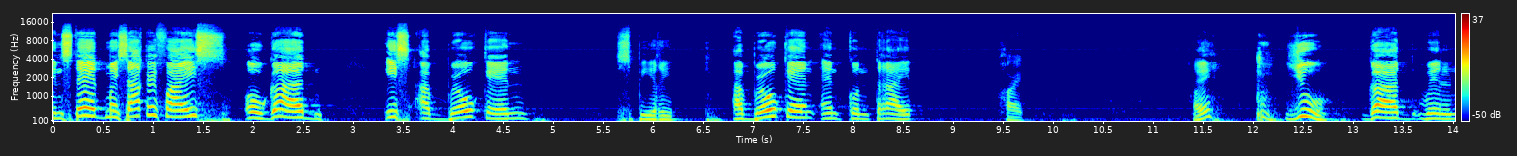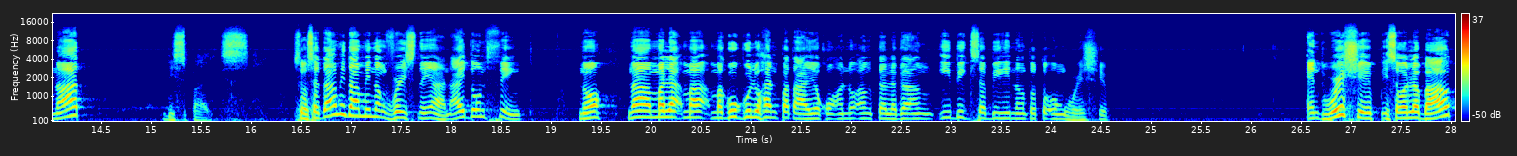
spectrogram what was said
Instead, my sacrifice, O God, is a broken spirit. A broken and contrite heart. Okay? you, God, will not despise. So sa dami-dami ng verse na yan, I don't think no, na mala, ma, maguguluhan pa tayo kung ano ang talaga ang ibig sabihin ng totoong worship. And worship is all about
